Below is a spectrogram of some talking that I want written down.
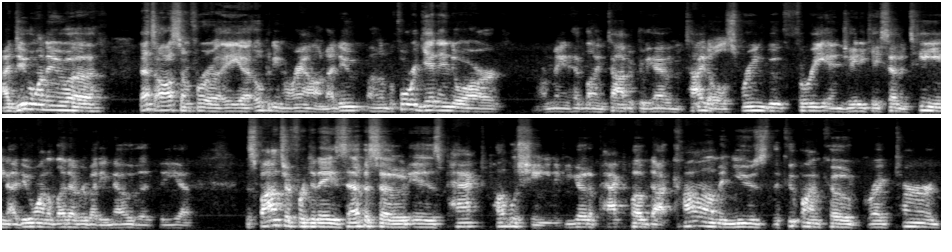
I do want to. Uh, that's awesome for a uh, opening round. I do. Uh, before we get into our our main headline topic that we have in the title, Spring Boot Three and JDK 17, I do want to let everybody know that the uh, the sponsor for today's episode is Packt Publishing. If you go to packtpub.com and use the coupon code Greg Turn,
